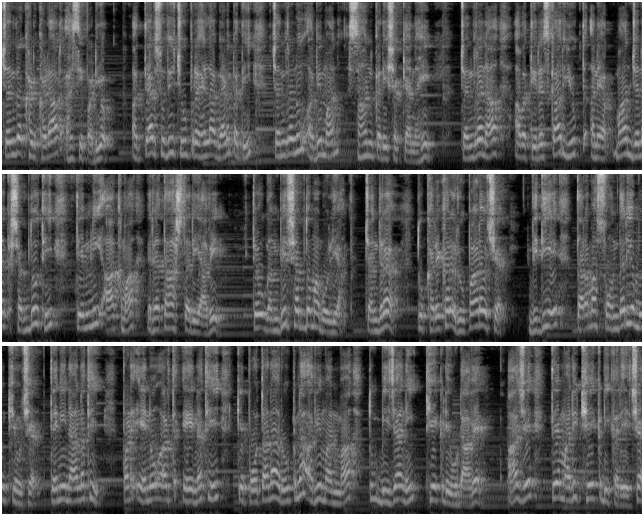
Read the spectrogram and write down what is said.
ચંદ્ર ખડખડાટ હસી પડ્યો. અત્યાર સુધી ચૂપ રહેલા ગણપતિ ચંદ્રનું અભિમાન સહન કરી શક્યા નહીં. ચંદ્રના આવા તિરસ્કારયુક્ત અને અપમાનજનક શબ્દોથી તેમની આંખમાં રતાશ તરી આવી. તેઓ ગંભીર શબ્દોમાં બોલ્યા, ચંદ્ર, તું ખરેખર રૂપાળો છે. વિધિએ તારામાં સૌંદર્ય મૂક્યું છે. તેની ના નથી, પણ એનો અર્થ એ નથી કે પોતાના રૂપના અભિમાનમાં તું બીજાની ઠેકડી ઉડાવે. આજે તે મારી ઠેકડી કરી છે.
